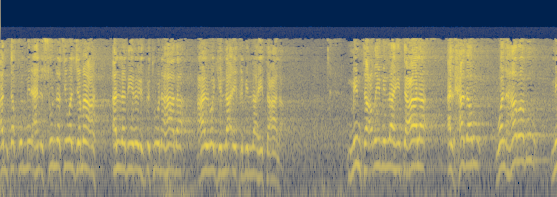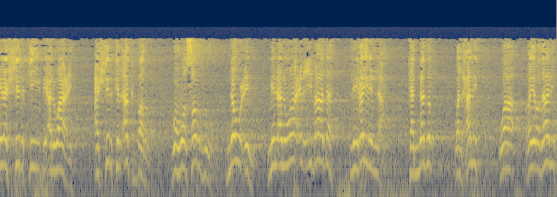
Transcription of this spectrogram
أن تكن من أهل السنة والجماعة الذين يثبتون هذا على الوجه اللائق بالله تعالى. من تعظيم الله تعالى الحذر والهرب من الشرك بأنواعه. الشرك الأكبر وهو صرف نوع من أنواع العبادة لغير الله. كالنذر والحلف وغير ذلك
